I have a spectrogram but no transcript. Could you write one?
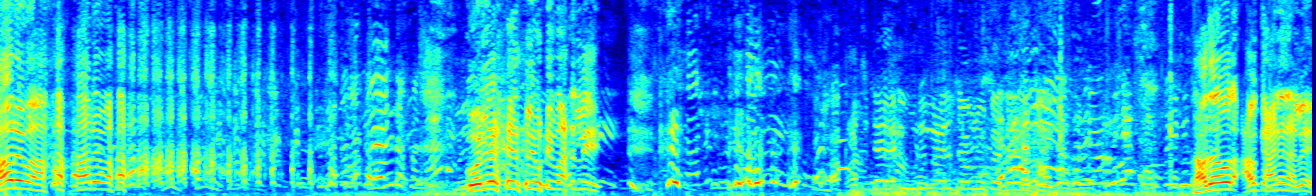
अरे वा अरे वा. कोल्हे उडी मारली. राहू दे अहो काय नाही झालंय.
